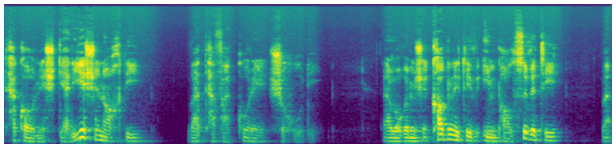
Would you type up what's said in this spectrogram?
تکانشگری شناختی و تفکر شهودی. در واقع میشه cognitive impulsivity و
